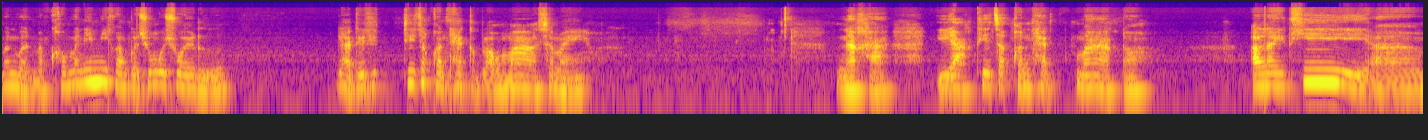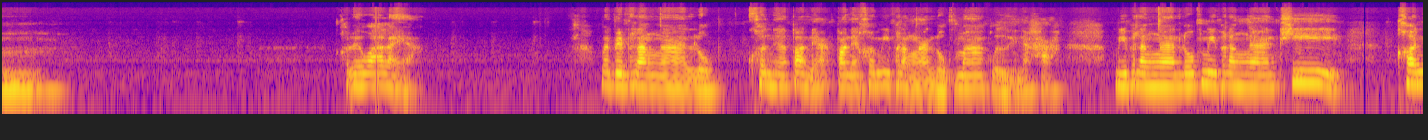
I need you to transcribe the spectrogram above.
มันเหมือนแบบเขาไม่ได้มีความกระชุ่มกระชวยหรือ อยากที่ที่จะคอนแทคกับเรามากใช่ไหม นะคะ อยากที่จะคอนแทคมากเนาะอะไรที่เขาเรียกว่าอะไรอะ่ะ มันเป็นพลังงานลบคนเนี้ยตอนเนี้ย ตอนเนี้ยเขามีพลังงานลบมากเลยนะคะ มีพลังงานลบมีพลังงานที่ค่อน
